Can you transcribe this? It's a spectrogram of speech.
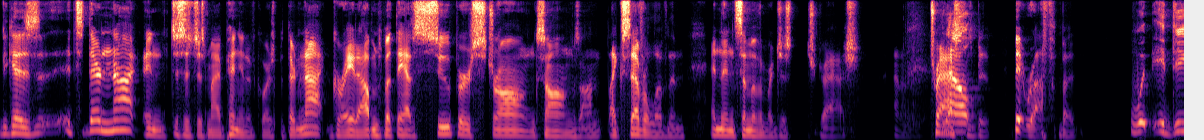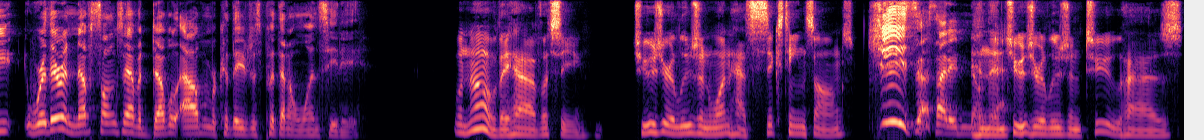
because it's they're not, and this is just my opinion, of course, but they're not great albums. But they have super strong songs on, like several of them, and then some of them are just trash. I don't know, trash Now- is a bit, bit rough, but do you, were there enough songs to have a double album, or could they just put that on one CD? well, no, they have. Let's see, Choose Your Illusion one has sixteen songs, Jesus, I didn't know and then that. Choose Your Illusion two has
